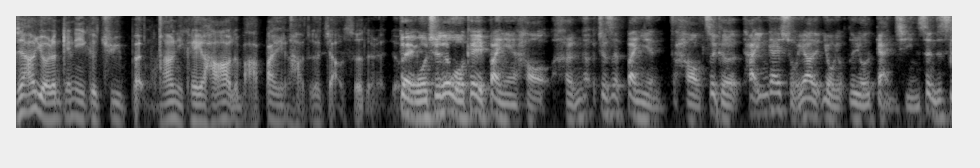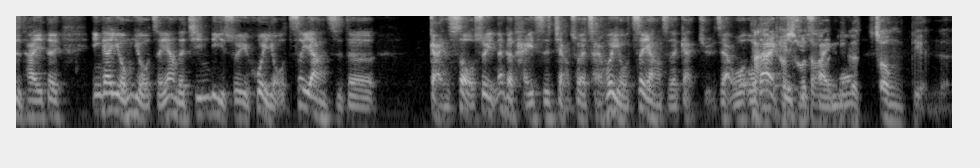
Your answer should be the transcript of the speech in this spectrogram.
只要有人给你一个剧本，然后你可以好好的把它扮演好这个角色的人，对对，我觉得我可以扮演好，很就是扮演好这个他应该所要有有有感情，甚至是他的应该拥有怎样的经历，所以会有这样子的。感受，所以那个台词讲出来才会有这样子的感觉。这样，我我大概可以去揣摩。一个重点的，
